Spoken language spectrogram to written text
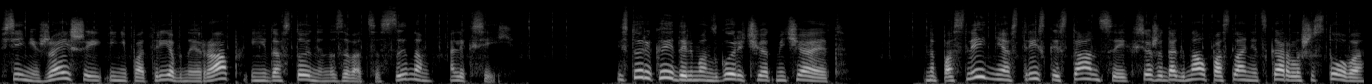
Все нижайший и непотребный раб и недостойный называться сыном Алексей». Историк Эйдельман с горечью отмечает, на последней австрийской станции их все же догнал посланец Карла VI,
